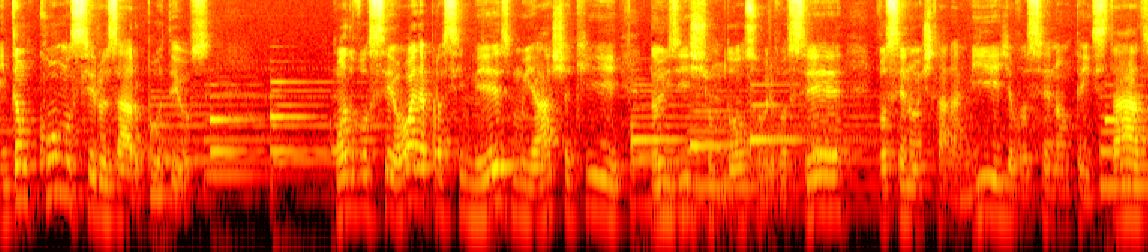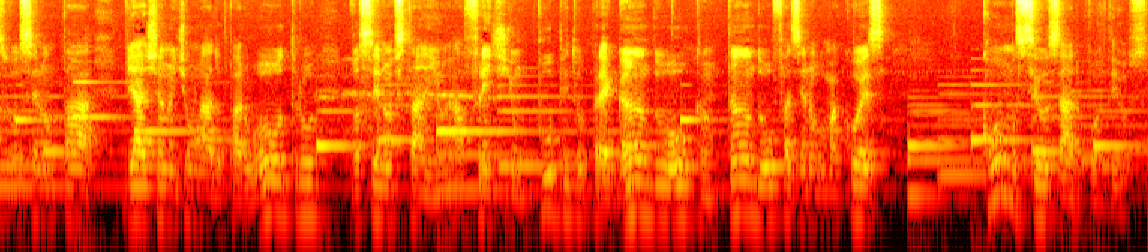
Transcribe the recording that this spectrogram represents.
Então, como ser usado por Deus? Quando você olha para si mesmo e acha que não existe um dom sobre você, você não está na mídia, você não tem status, você não está viajando de um lado para o outro, você não está à frente de um púlpito pregando ou cantando ou fazendo alguma coisa. Como ser usado por Deus?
